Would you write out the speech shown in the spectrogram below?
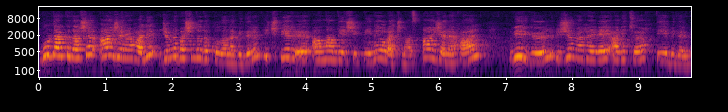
Burada arkadaşlar en generali cümle başında da kullanabilirim. Hiçbir e, anlam değişikliğine yol açmaz. En general, virgül, je me réveille à 8 heures diyebilirim.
